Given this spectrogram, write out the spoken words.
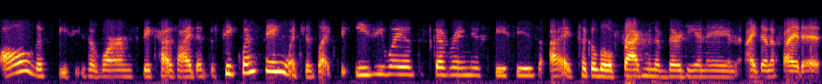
all the species of worms because I did the sequencing, which is like the easy way of discovering new species. I took a little fragment of their DNA and identified it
